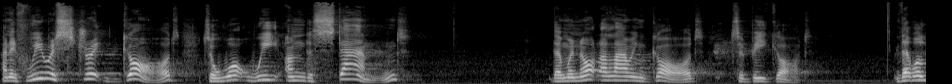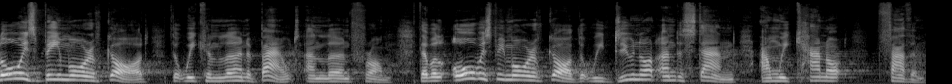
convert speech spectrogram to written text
And if we restrict God to what we understand, then we're not allowing God to be God. There will always be more of God that we can learn about and learn from. There will always be more of God that we do not understand and we cannot fathom.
